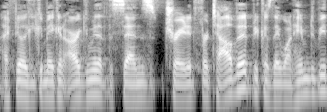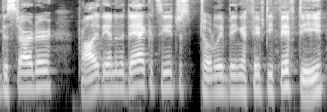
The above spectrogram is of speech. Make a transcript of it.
I feel like you can make an argument that the Sens traded for Talbot because they want him to be the starter. Probably at the end of the day, I could see it just totally being a 50-50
